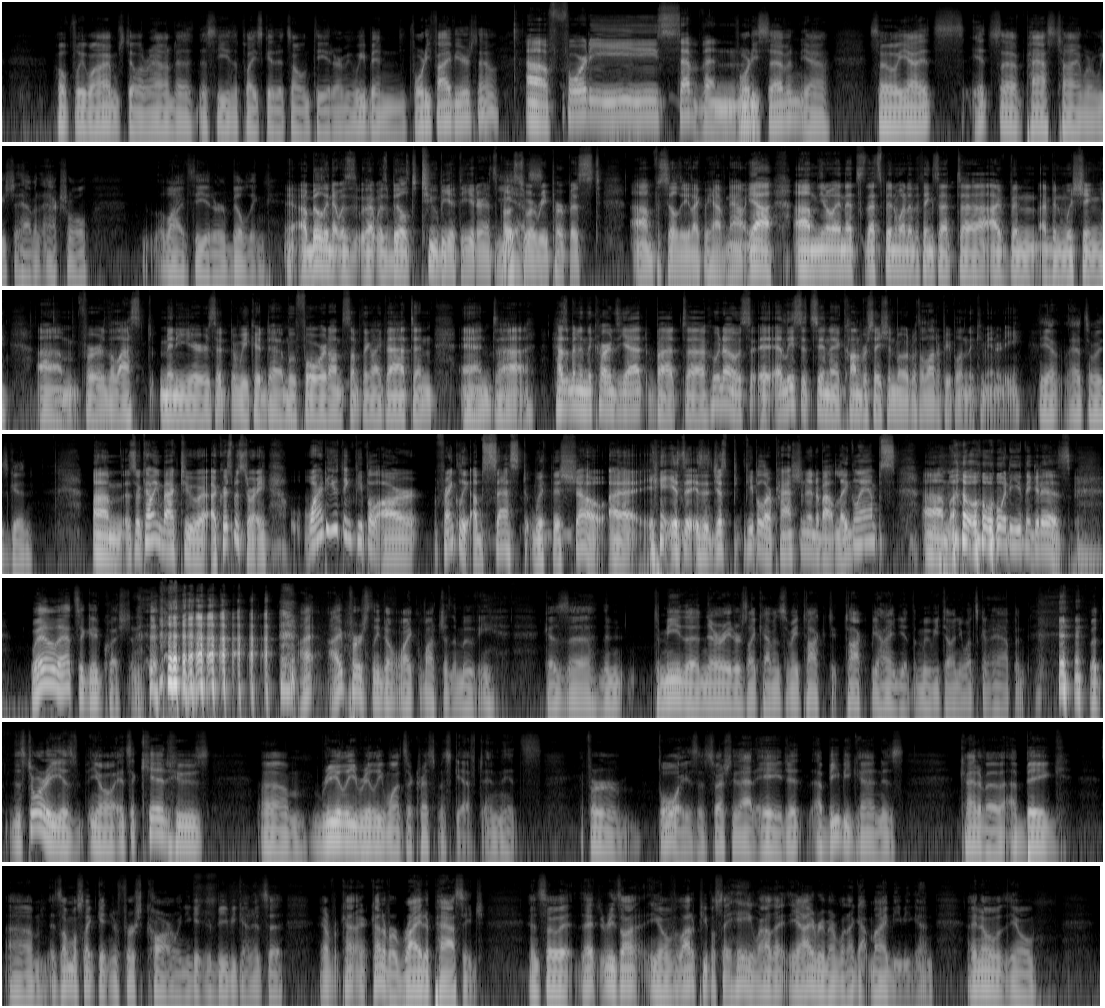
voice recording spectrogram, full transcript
hopefully while I'm still around, to, to see the place get its own theater. I mean, we've been 45 years now. Uh, 47. 47, yeah. So yeah, it's it's a past time where we should have an actual live theater building. Yeah, a building that was that was built to be a theater as opposed yes. to a repurposed um, facility like we have now. Yeah, um, you know, and that's that's been one of the things that uh, I've been I've been wishing um, for the last many years that we could uh, move forward on something like that, and and uh, hasn't been in the cards yet, but uh, who knows? At least it's in a conversation mode with a lot of people in the community. Yeah, that's always good. Um, so coming back to a Christmas story, why do you think people are frankly obsessed with this show? Uh, is it is it just people are passionate about leg lamps? Um, what do you think it is? Well, that's a good question. I I personally don't like watching the movie because uh, the to me the narrator's like having somebody talk to, talk behind you at the movie telling you what's going to happen. but the story is you know it's a kid who's um, really, really wants a Christmas gift, and it's for boys, especially that age. It, a BB gun is kind of a, a big. Um, it's almost like getting your first car when you get your BB gun. It's a, a kind of kind of a rite of passage, and so it, that result. You know, a lot of people say, "Hey, wow, that yeah, I remember when I got my BB gun." I know, you know,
